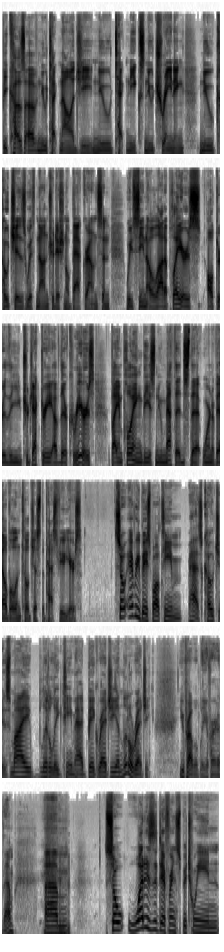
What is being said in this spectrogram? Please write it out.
because of new technology, new techniques, new training, new coaches with non traditional backgrounds. And we've seen a lot of players alter the trajectory of their careers by employing these new methods that weren't available until just the past few years. So every baseball team has coaches. My little league team had Big Reggie and Little Reggie. You probably have heard of them. Um, so, what is the difference between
